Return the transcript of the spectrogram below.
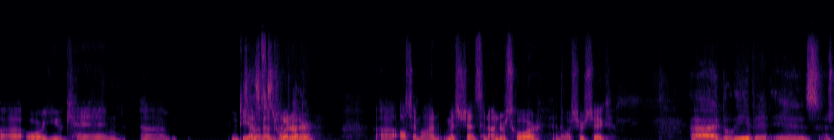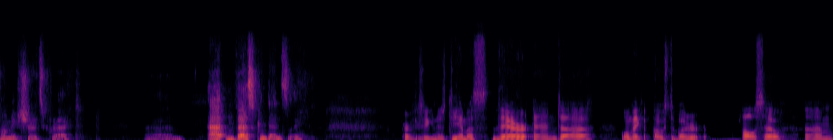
uh, or you can um, DM us on Mr. Twitter. Uh, I'll say mine, Mitch Jensen underscore. And then what's yours, Jake? I believe it is. I just want to make sure it's correct. Um, at Invest Condensely. Perfect. So you can just DM us there and uh, we'll make a post about it also. Um,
